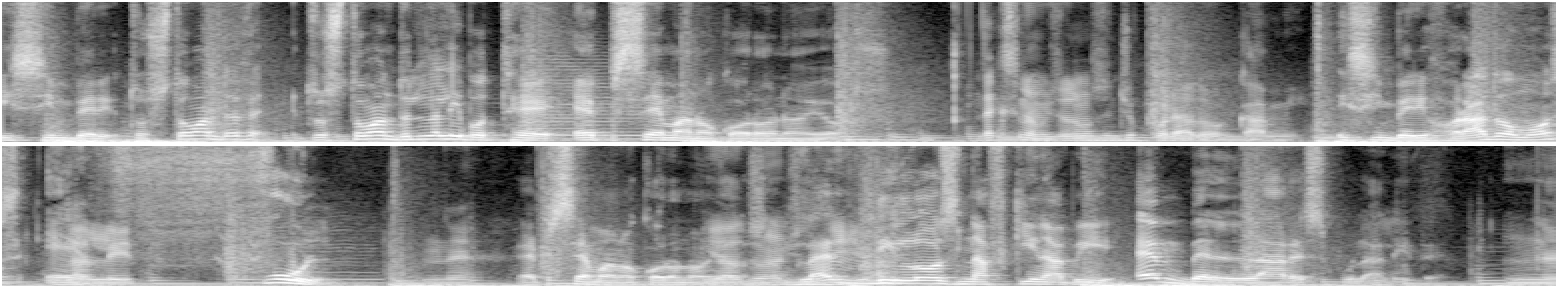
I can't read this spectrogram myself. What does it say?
η συμπερι... το, στόμα του, έφε- το στόμα του δεν λέει ποτέ εψέμαν ο κορονοϊός. Εντάξει, νομίζω όμως δεν και μπορεί να το κάνει. Η συμπεριφορά του όμως ε, Καλή. full Ναι. εψέμαν ο Για κορονοϊός. τον έχεις Δηλαδή δίκιο. δηλώς να βγει να πει εμπελάρες που λαλείτε. Ναι.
